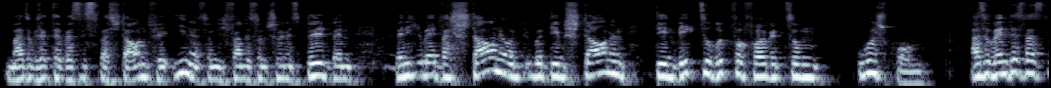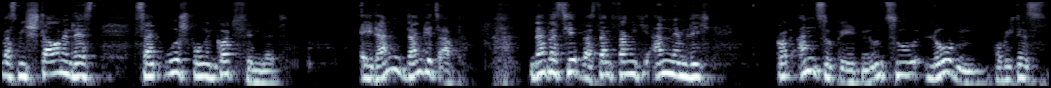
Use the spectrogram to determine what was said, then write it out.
mal so gesagt hat, was ist, was Staunen für ihn ist. Und ich fand es so ein schönes Bild, wenn, wenn ich über etwas staune und über dem Staunen den Weg zurückverfolge zum Ursprung. Also wenn das, was, was mich staunen lässt, seinen Ursprung in Gott findet, ey, dann, dann geht's ab. Und dann passiert was. Dann fange ich an, nämlich Gott anzubeten und zu loben. Ob ich das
